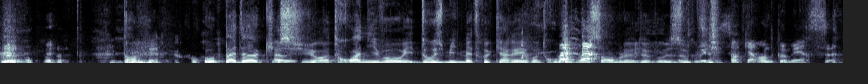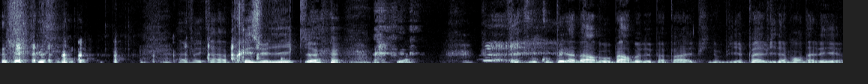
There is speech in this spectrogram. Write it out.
Dans le- Au paddock, Ah oui. sur trois niveaux et 12 000 mètres carrés, retrouvez l'ensemble de vos Retrouver outils ces 140 commerces. avec un prise unique. Faites-vous couper la barbe aux barbes de papa et puis n'oubliez pas évidemment d'aller euh,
